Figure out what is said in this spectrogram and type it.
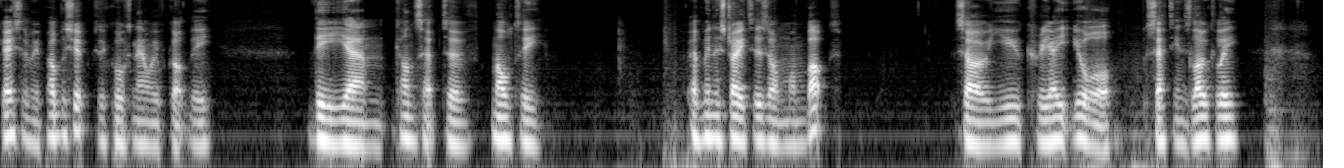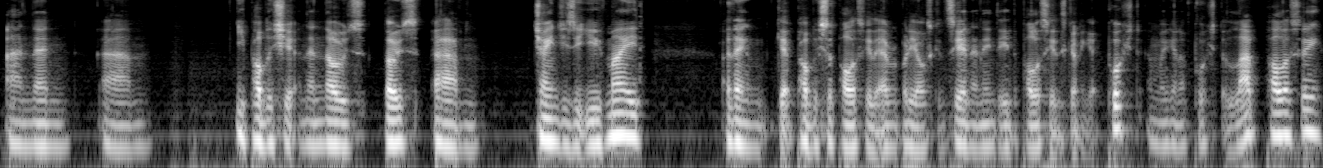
Okay, so let me publish it because of course now we've got the the um, concept of multi administrators on one box. So you create your settings locally and then um, you publish it and then those those um, changes that you've made and then get published a policy that everybody else can see and then indeed the policy that's going to get pushed and we're going to push the lab policy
